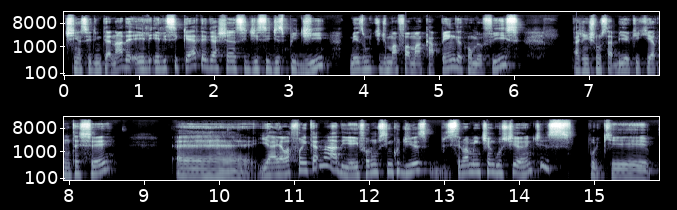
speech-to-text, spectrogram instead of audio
tinha sido internada, ele, ele sequer teve a chance de se despedir, mesmo que de uma forma capenga, como eu fiz. A gente não sabia o que, que ia acontecer. É... E aí ela foi internada. E aí foram cinco dias extremamente angustiantes, porque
